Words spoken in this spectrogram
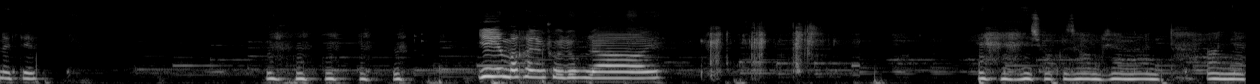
Hadi. Yiyin bakalım çocuklar. Çok güzel olmuş anne. Anne.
